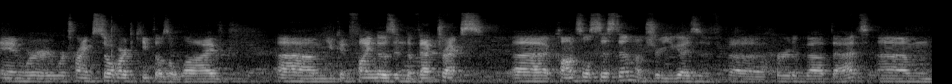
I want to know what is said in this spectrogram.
and we're we're trying so hard to keep those alive. Um, you can find those in the Vectrex uh, console system. I'm sure you guys have uh, heard about that. Um,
